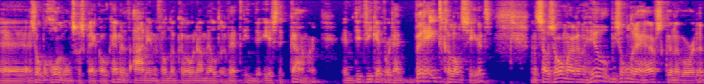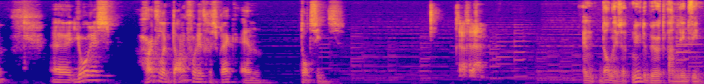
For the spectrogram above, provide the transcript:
Uh, en zo begonnen we ons gesprek ook hè, met het aannemen van de coronamelderwet in de Eerste Kamer. En dit weekend wordt hij breed gelanceerd. En het zou zomaar een heel bijzondere herfst kunnen worden. Uh, Joris, hartelijk dank voor dit gesprek en tot ziens. Graag gedaan. En dan is het nu de beurt aan Lidwien.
